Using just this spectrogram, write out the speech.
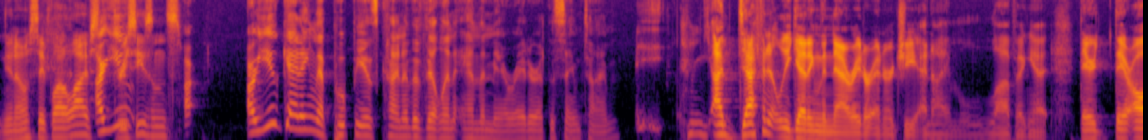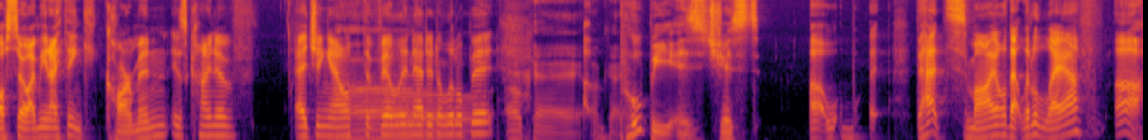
you know, saved a lot of lives. Are Three seasons. Are, are you getting that Pupi is kind of the villain and the narrator at the same time? I'm definitely getting the narrator energy and I'm loving it. They're, they're also, I mean, I think Carmen is kind of edging out the villain at it a little Oh, bit. Okay. Okay. Pupi is just uh, w- w- that smile, that little laugh. Ugh,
